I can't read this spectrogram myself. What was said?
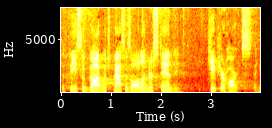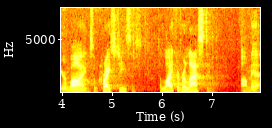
The peace of God, which passes all understanding, keep your hearts and your minds in Christ Jesus to life everlasting. Amen.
